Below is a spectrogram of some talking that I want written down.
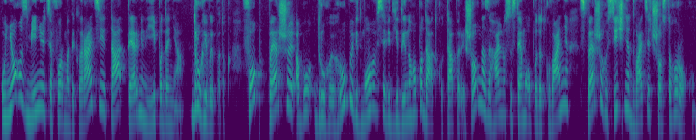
у нього змінюється форма декларації та термін її подання. Другий випадок. ФОП першої або другої групи відмовився від єдиного податку та перейшов на загальну систему оподаткування з 1 січня 2026 року.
